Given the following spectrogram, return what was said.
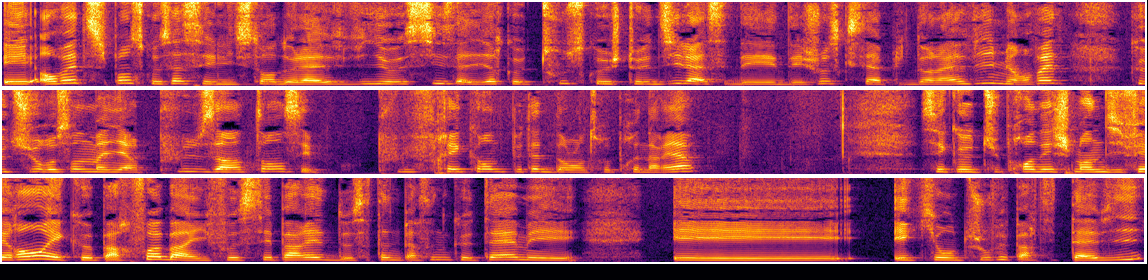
Et en fait, je pense que ça, c'est l'histoire de la vie aussi. C'est-à-dire que tout ce que je te dis là, c'est des, des choses qui s'appliquent dans la vie. Mais en fait, que tu ressens de manière plus intense et plus fréquente peut-être dans l'entrepreneuriat, c'est que tu prends des chemins différents et que parfois, bah, il faut se séparer de certaines personnes que t'aimes et, et, et qui ont toujours fait partie de ta vie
